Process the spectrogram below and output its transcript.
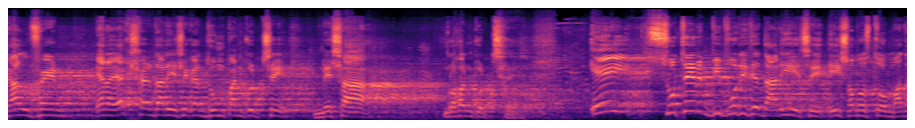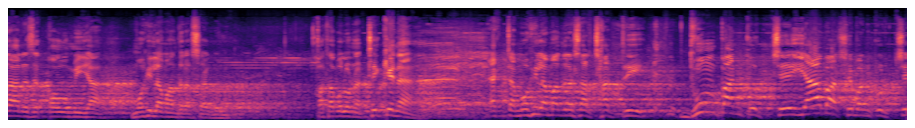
গার্লফ্রেন্ড। এরা একসাথে দাঁড়িয়ে সেখানে ধূমপান করছে, নেশা গ্রহণ করছে। এই স্রোতের বিপরীতে দাঁড়িয়েছে এই সমস্ত মাদারেসে কৌমিয়া মহিলা মাদ্রাসাগুলো। কথা বলো না, ঠিক না একটা মহিলা মাদ্রাসার ছাত্রী ধূমপান করছে, ইয়াবা সেবন করছে,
